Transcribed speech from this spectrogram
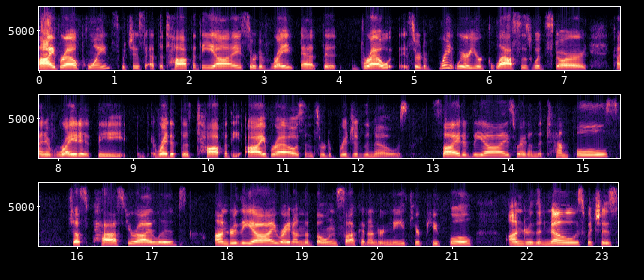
eyebrow points, which is at the top of the eye, sort of right at the brow, sort of right where your glasses would start, kind of right at the right at the top of the eyebrows and sort of bridge of the nose. Side of the eyes, right on the temples, just past your eyelids. under the eye, right on the bone socket underneath your pupil, under the nose, which is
